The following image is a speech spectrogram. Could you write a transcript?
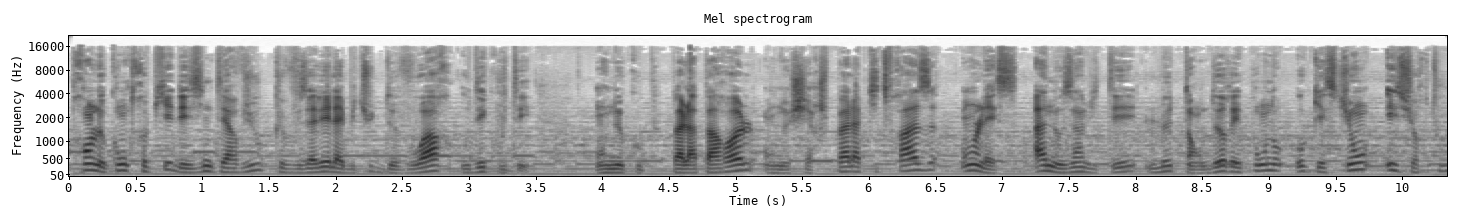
prend le contre-pied des interviews que vous avez l'habitude de voir ou d'écouter. On ne coupe pas la parole, on ne cherche pas la petite phrase, on laisse à nos invités le temps de répondre aux questions et surtout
